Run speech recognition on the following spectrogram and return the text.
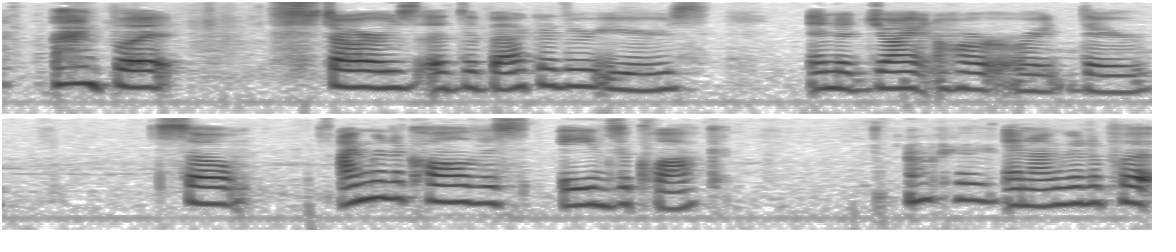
I put stars at the back of their ears and a giant heart right there. So I'm gonna call this AIDS o'clock Okay. and I'm gonna put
